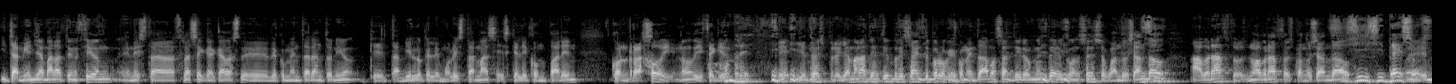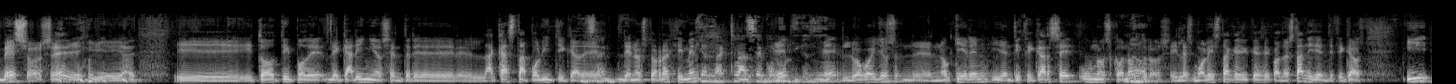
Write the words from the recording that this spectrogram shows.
Y también llama la atención en esta frase que acabas de, comentar, Antonio, que también lo que le molesta más es que le comparen con Rajoy, ¿no? Dice que. Hombre. ¿eh? Y entonces, pero llama la atención precisamente por lo que comentábamos anteriormente del consenso. Cuando se han dado abrazos, no abrazos, cuando se han dado besos, eh, besos ¿eh? y, todo tipo de, cariños entre la casta política de, nuestro régimen. Que es la clase política. Eh, luego ellos eh, no quieren identificarse unos con otros y les molesta que, cuando están identificados. Y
